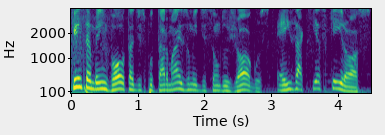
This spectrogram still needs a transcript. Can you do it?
Quem também volta a disputar mais uma edição dos Jogos é Isaquias Queiroz,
